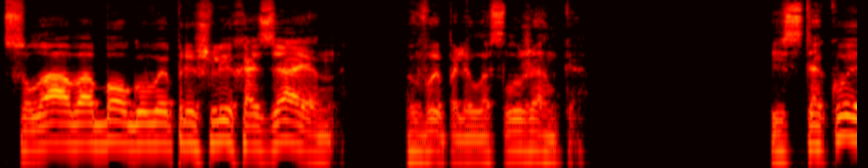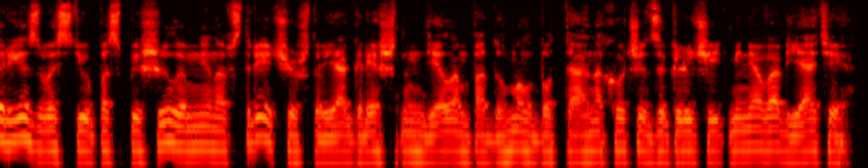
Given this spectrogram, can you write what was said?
«Слава богу, вы пришли, хозяин!» — выпалила служанка и с такой резвостью поспешила мне навстречу, что я грешным делом подумал, будто она хочет заключить меня в объятия.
